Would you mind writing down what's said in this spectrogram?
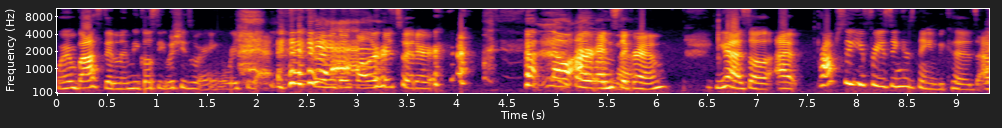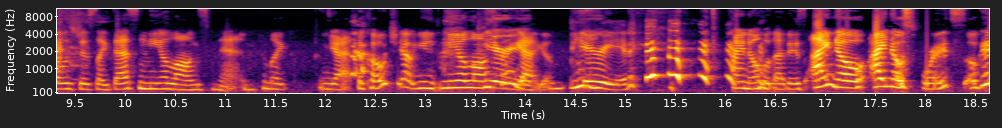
we're in Boston. Let me go see what she's wearing. Where's she at? Let me go follow her Twitter no, or I love that. Instagram. Yeah, so I props to you for using his name because I was just like, that's Nia Long's man. Like, yeah, the coach, yeah, you, Nia Long, Period. yeah, yeah. Period. I know who that is. I know, I know sports. Okay.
